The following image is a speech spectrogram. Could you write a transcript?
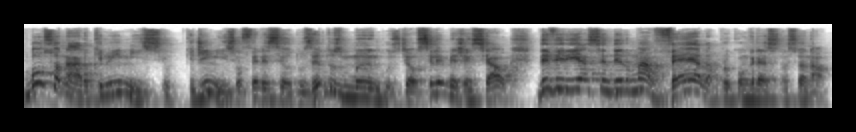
Bolsonaro, que no início, que de início ofereceu 200 mangos de auxílio emergencial, deveria acender uma vela para o Congresso Nacional.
